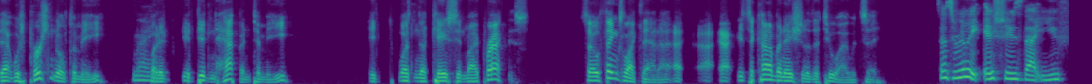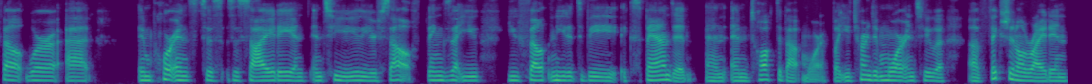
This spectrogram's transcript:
that was personal to me, Right. but it, it didn't happen to me. It wasn't a case in my practice. So things like that. I, I, I, it's a combination of the two, I would say. So it's really issues that you felt were at importance to society and, and to you yourself, things that you you felt needed to be expanded and and talked about more, but you turned it more into a, a fictional writing.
